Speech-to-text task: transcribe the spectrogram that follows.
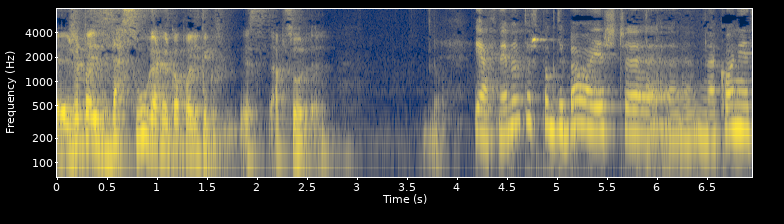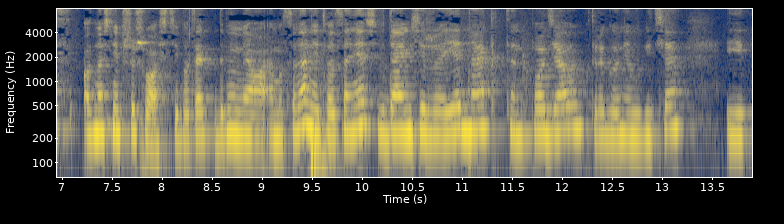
y, że to jest zasługa tylko polityków, jest absurdem. Jasne, ja bym też pogdybała jeszcze e, na koniec odnośnie przyszłości, bo tak gdybym miała emocjonalnie to oceniać, wydaje mi się, że jednak ten podział, którego nie lubicie i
